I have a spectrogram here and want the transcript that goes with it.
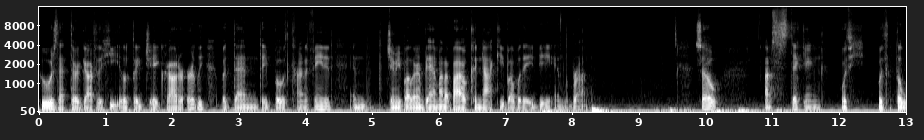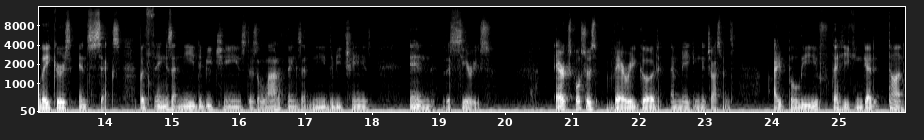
Who was that third guy for the Heat? It looked like Jae Crowder early, but then they both kind of fainted, and Jimmy Butler and Bam Adebayo could not keep up with AD and LeBron. So, I'm sticking with with the Lakers in six. But things that need to be changed. There's a lot of things that need to be changed in the series. Erik Spoelstra is very good at making adjustments. I believe that he can get it done.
